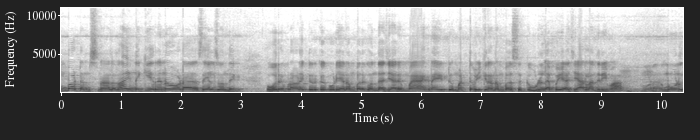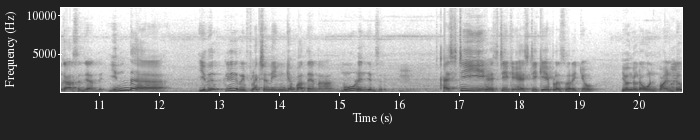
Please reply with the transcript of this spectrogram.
இம்பார்ட்டன்ஸ்னால தான் இன்னைக்கு ரெனோவோட சேல்ஸ் வந்து ஒரு ப்ராடக்ட் இருக்கக்கூடிய நம்பருக்கு வந்தாச்சு. யார்? மேக்னைட் மட்டும் விற்கிற நம்பர்ஸுக்கு உள்ளே போய் ஆச்சு யாரெல்லாம் தெரியுமா? மூணு கார்ஸும் சேர்ந்து. இந்த இதுக்கு ரிஃப்ளெக்ஷன் இங்கே பார்த்தேன்னா மூணு என்ஜின்ஸ் இருக்கு. ஹெச்டிஇ ஹெச்டிகே ஹெச்டிகே ப்ளஸ் வரைக்கும் இவங்கள்ட்ட one point two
